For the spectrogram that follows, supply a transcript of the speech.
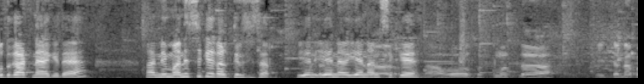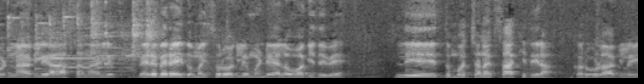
ಉದ್ಘಾಟನೆ ಆಗಿದೆ. ನಿಮ್ಮ ಅನಿಸಿಕೆಗಳು ತಿಳಿಸಿ ಸರ್. ಏನು ಏನು ಏನು ಅನಿಸಿಕೆ? ನಾವು ಸುತ್ತಮುತ್ತ ಈ ಚನ್ನಪಟ್ಟಣ ಆಗಲಿ ಹಾಸನ ಆಗಲಿ ಬೇರೆ ಬೇರೆ ಇದು ಮೈಸೂರು ಆಗಲಿ ಮಂಡ್ಯ ಎಲ್ಲ ಹೋಗಿದ್ದೀವಿ. ಇಲ್ಲಿ ತುಂಬಾ ಚೆನ್ನಾಗಿ ಸಾಕಿದ್ದೀರಾ? ಕರುಗಳಾಗ್ಲಿ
